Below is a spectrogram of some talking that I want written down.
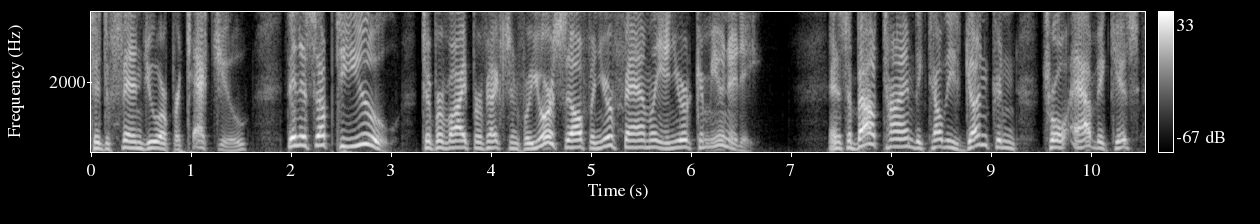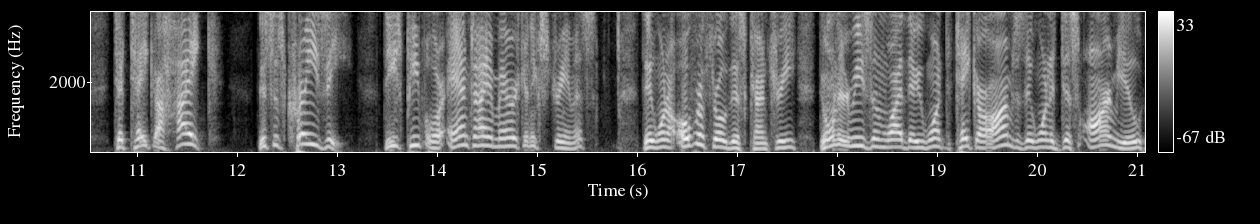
to defend you or protect you, then it's up to you to provide protection for yourself and your family and your community. And it's about time to tell these gun control advocates to take a hike. This is crazy. These people are anti American extremists. They want to overthrow this country. The only reason why they want to take our arms is they want to disarm you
